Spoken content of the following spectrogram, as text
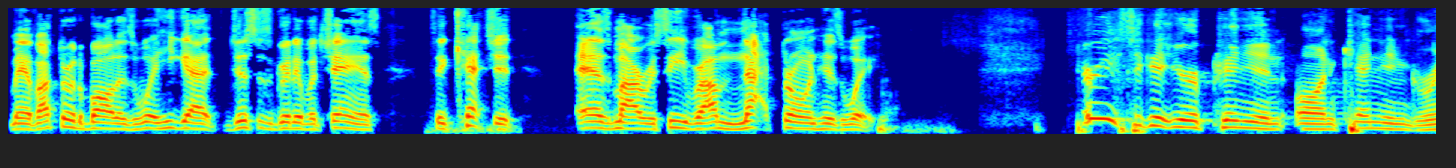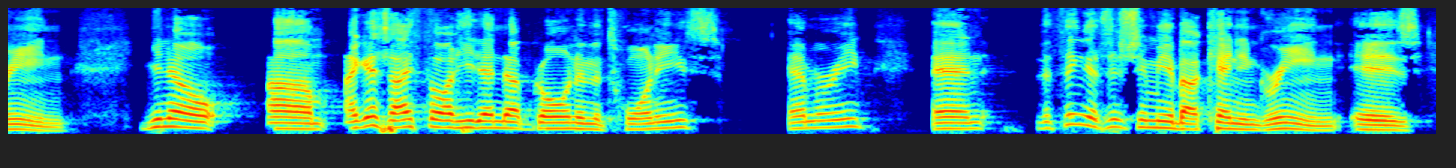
Man, if I throw the ball his way, he got just as good of a chance to catch it as my receiver. I'm not throwing his way. Curious to get your opinion on Kenyon Green. You know, um, I guess I thought he'd end up going in the 20s, Emory. And the thing that's interesting to me about Kenyon Green is –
